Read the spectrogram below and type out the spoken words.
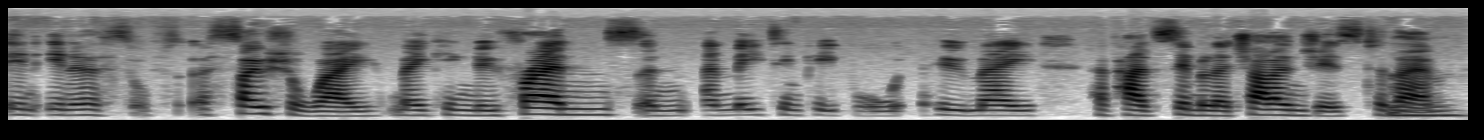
in, in a sort of a social way, making new friends and, and meeting people who may have had similar challenges to them.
